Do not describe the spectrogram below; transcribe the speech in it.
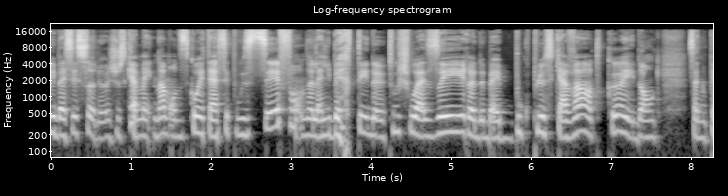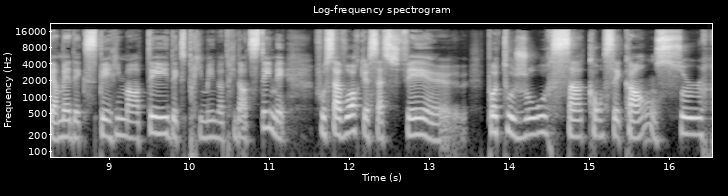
Oui, ben c'est ça. Là. Jusqu'à maintenant, mon discours était assez positif. On a la liberté de tout choisir, de ben, beaucoup plus qu'avant en tout cas, et donc ça nous permet d'expérimenter, d'exprimer notre identité. Mais faut savoir que ça se fait euh, pas toujours sans conséquences sur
